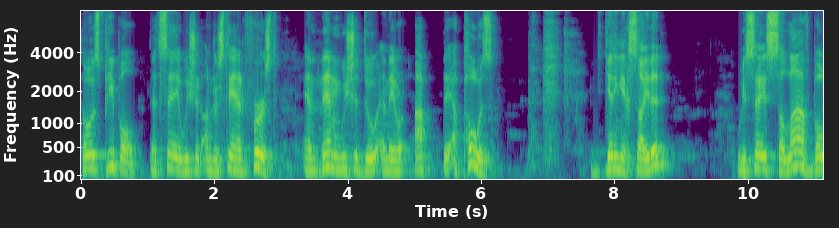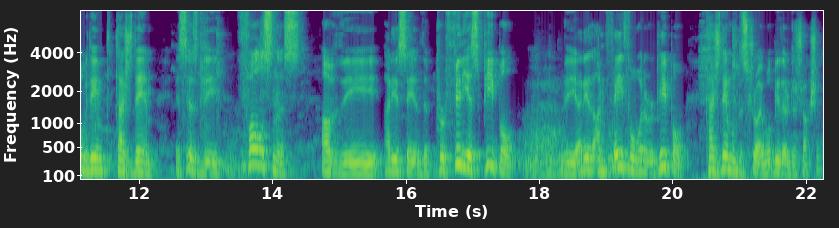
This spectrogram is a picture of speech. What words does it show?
Those people that say we should understand first and then we should do, and they were op, they oppose getting excited. We say salav bogdim tashdim. It says the falseness of the how do you say the perfidious people, the unfaithful whatever people, tashdim will destroy, will be their destruction.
